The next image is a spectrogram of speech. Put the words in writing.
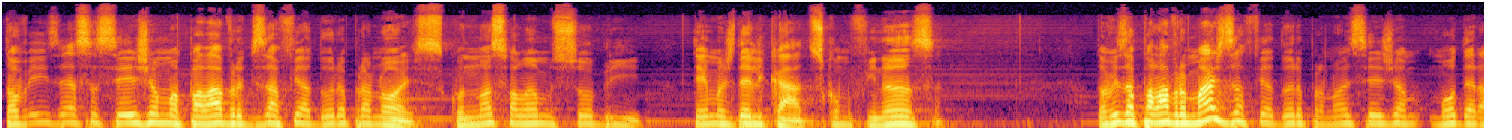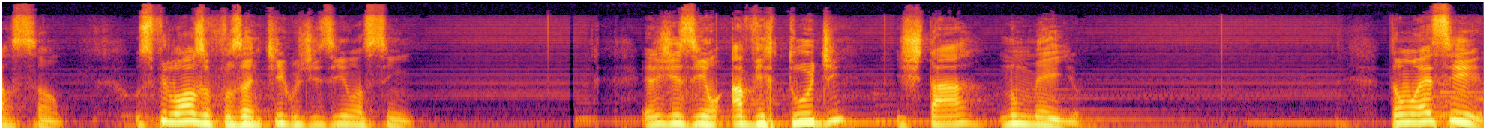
Talvez essa seja uma palavra desafiadora para nós. Quando nós falamos sobre temas delicados, como finança, talvez a palavra mais desafiadora para nós seja moderação. Os filósofos antigos diziam assim: eles diziam, a virtude está no meio. Então, esse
